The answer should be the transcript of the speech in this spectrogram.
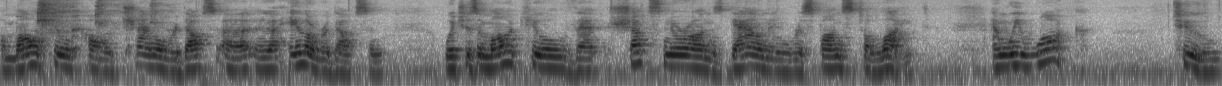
a molecule called channel rhodopsin, uh, uh, which is a molecule that shuts neurons down in response to light. And we walk to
